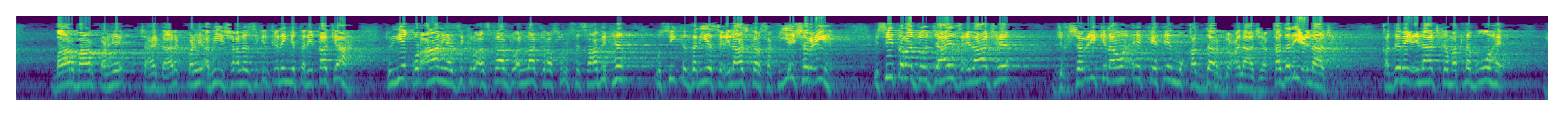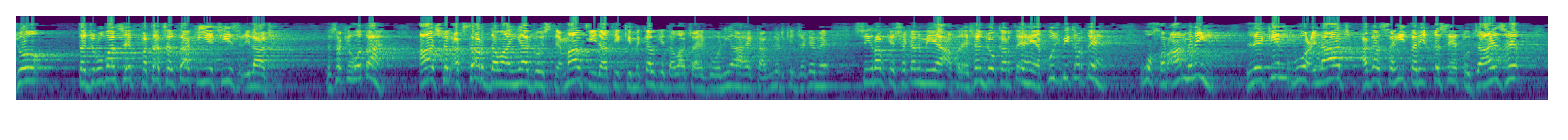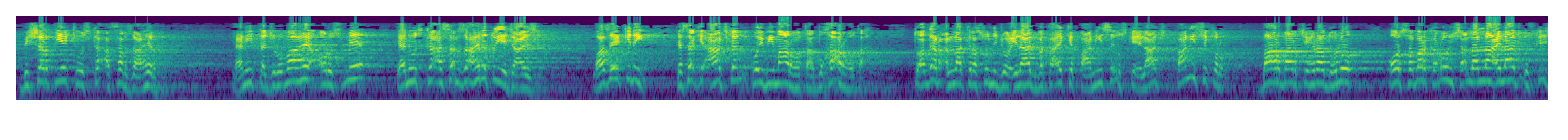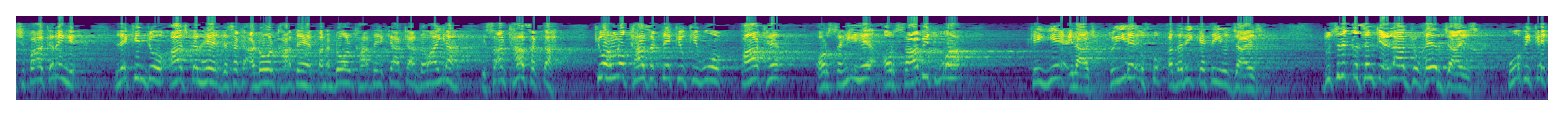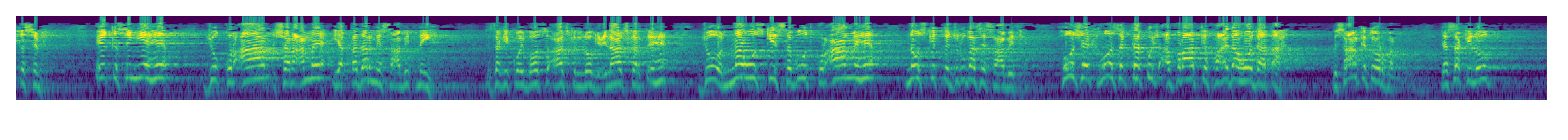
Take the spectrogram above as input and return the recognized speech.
بار بار پڑھے، چاہے ڈائریکٹ پڑھے، ابھی انشاءاللہ ذکر کریں گے، طریقہ کیا ہے؟ تو یہ قرآن یا ذکر و اذکار جو اللہ کے رسول سے ثابت ہے، اسی کے ذریعے سے علاج کر سکتی یہ شرعی ہے۔ اسی طرح جو جائز علاج ہے شرعی کے علاوہ ایک کہتے ہیں مقدر جو علاج ہے، قدری علاج ہے۔ قدری علاج کا مطلب وہ ہے، جو تجربہ سے پتہ چلتا کہ یہ چیز علاج ہے۔ جیسا کہ ہوتا ہے آج کل اکثر دوائیاں جو استعمال کی جاتی ہے کیمیکل کی دوا، چاہے گولیاں ہیں، ٹیبلٹ کی جگہ میں، سیرپ کے شکل میں، یا آپریشن جو کرتے ہیں، یا کچھ بھی کرتے ہیں، وہ قرآن میں نہیں ہے۔ لیکن وہ علاج اگر صحیح طریقے سے تو جائز ہے، بشرط یہ کہ اس کا اثر ظاہر ہو۔ یعنی تجربہ ہے اور اس میں یعنی اس کا اثر ظاہر ہے تو یہ جائز ہے۔ واضح ہے کہ نہیں؟ جیسا کہ آج کل کوئی بیمار ہوتا، بخار ہوتا، تو اگر اللہ کے رسول نے جو علاج بتائے کہ پانی سے، اس کے علاج پانی سے کرو۔ بار بار چہرہ دھولو اور صبر کرو، انشاءاللہ اللہ علاج اس کی شفا کریں گے۔ لیکن جو آج کل ہے، جیسا کہ اڈول کھاتے ہیں پنڈول کھاتے ہیں کیا کیا دوائیاں ہیں انسان کھا سکتا ہے۔ کیوں ہم لوگ کھا سکتے ہیں؟ کیونکہ وہ پاک ہے اور صحیح ہے اور ثابت ہوا کہ یہ علاج ہے۔ تو یہ اس کو قدری کہتے ہیں جائز ہے۔ دوسری قسم کے علاج جو غیر جائز ہے وہ بھی کئی قسم ہے ایک قسم یہ ہے جو قرآن شرع میں یا قدر میں ثابت نہیں ہے۔ جیسا کہ کوئی بہت سے آج کل لوگ علاج کرتے ہیں، جو نہ اس کی ثبوت قرآن میں ہے، نہ اس کے تجربہ سے ثابت ہے۔ ہو ہو سکتا ہے کچھ افراد کے فائدہ ہو جاتا ہے۔ مثال کے طور پر، جیسا کہ لوگ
